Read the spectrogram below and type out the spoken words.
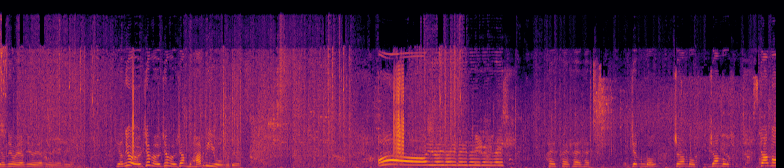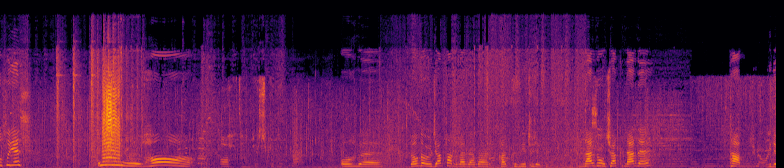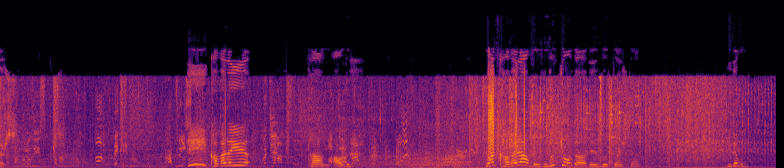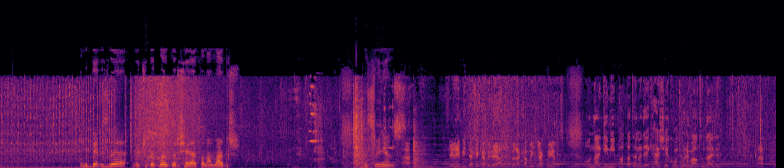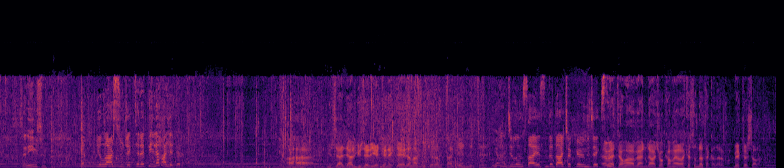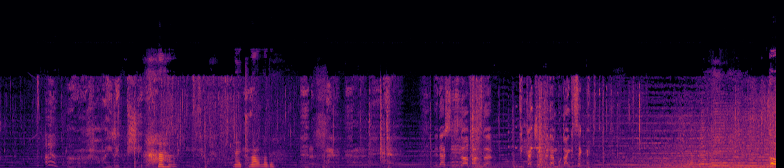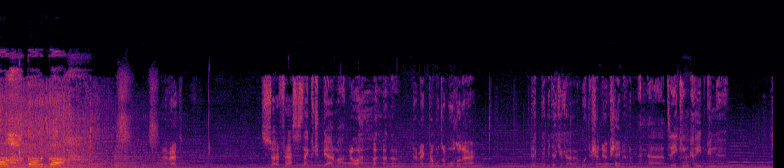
Yanıyor yanıyor yanıyor yanıyor. Yanıyor öleceğim öleceğim öleceğim. Bu harbi iyi olmadı. Aa hayır hayır hayır hayır hayır hayır hayır. Hayır hayır hayır hayır. Canım dol. Can dolsun. Can dolsun. Can dolsun yes. Oha. Ah. Oh be. Ben de öleceğim sandım ben. Ben de kalp krizi geçirecektim. Nerede uçak? Nerede? Tamam. Gidiyoruz. Kamerayı tamam aldı. Lan kamera bozulur ki orada denizde sonuçta. Bir de bu bu denizde ne köpek balıkları şeyler falan vardır. Nasıl biniyorsunuz? Seni bir dakika bile yalnız bırakamayacak mıyım? Onlar gemiyi patlatana dek her şey kontrolüm altındaydı. Sen iyi misin? Yıllar sürecek terapiyle hallederim. Ha, güzeller güzeli yetenekli Helena Fisher'ın ta kendisi. Yağcılığın sayesinde daha çok görüneceksin. Evet ama ben daha çok kamera arkasında takılırım. Victor Salak. Hayret bir şey ya. Nathan almadı. Ne dersiniz daha fazla dikkat çekmeden buradan gitsek mi? Go go. Evet. Sir Francis'ten küçük bir armağan. Oh, Demek tabutu buldun ha? Bekle bir dakika. Bu düşündüğüm şey mi? Ha, Drake'in kayıp günlüğü.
